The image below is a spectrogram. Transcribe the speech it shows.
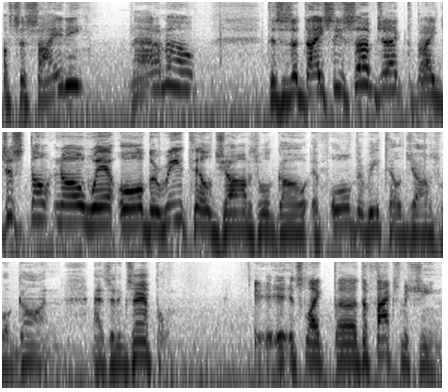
of society. I don't know. This is a dicey subject, but I just don't know where all the retail jobs will go if all the retail jobs were gone. As an example, it's like the, the fax machine.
